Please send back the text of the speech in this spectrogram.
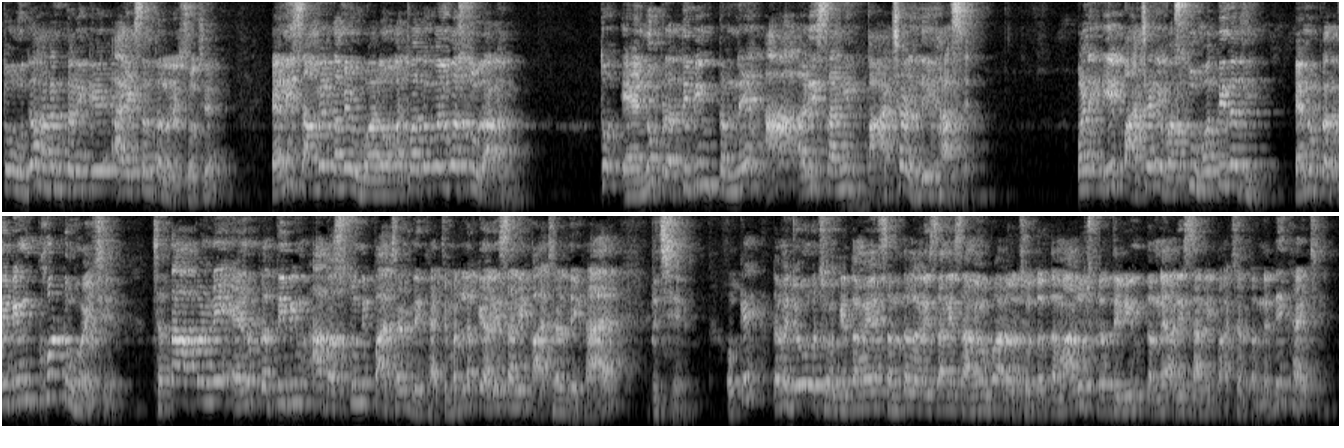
તો ઉદાહરણ તરીકે આ એક સમતલ અરીસો છે. એની સામે તમે ઊભા રહો અથવા તો કોઈ વસ્તુ રાખો. તો એનું પ્રતિબિંબ તમને આ અરીસાની પાછળ દેખાશે. પણ એ પાછળ એ વસ્તુ હોતી નથી. એનું પ્રતિબિંબ ખોટું હોય છે. છતાં આપણને એનું પ્રતિબિંબ આ વસ્તુની પાછળ દેખાય છે. મતલબ કે અરીસાની પાછળ દેખાય છે. ઓકે? તમે જોવો છો કે તમે સમતલ અરીસાની સામે ઊભા રહો છો, તો તમારું જ પ્રતિબિંબ તમને અરીસાની પાછળ તમને દેખાય છે.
